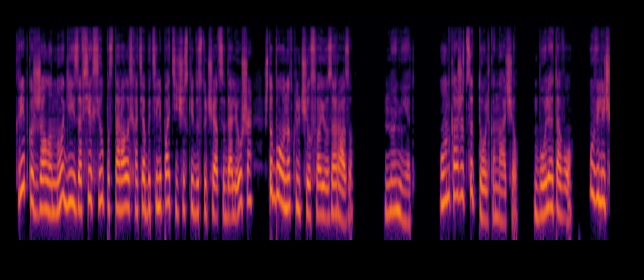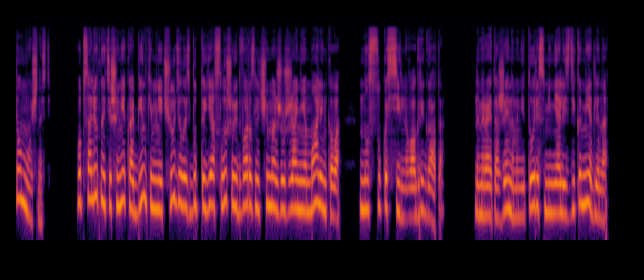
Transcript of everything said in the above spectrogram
крепко сжала ноги и изо всех сил постаралась хотя бы телепатически достучаться до Лёши, чтобы он отключил свою заразу. Но нет. Он, кажется, только начал. Более того, увеличил мощность. В абсолютной тишине кабинки мне чудилось, будто я слышу едва различимое жужжание маленького, но, сука, сильного агрегата. Номера этажей на мониторе сменялись дико медленно.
